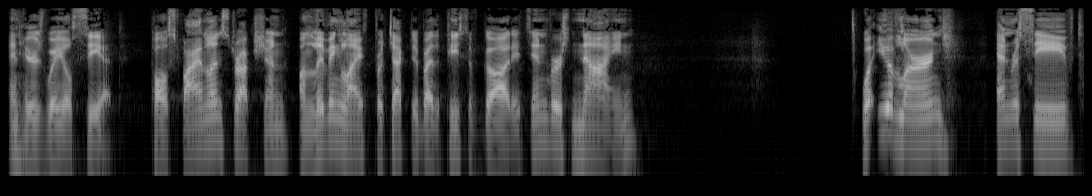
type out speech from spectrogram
And here's where you'll see it. Paul's final instruction on living life protected by the peace of God. It's in verse 9. What you have learned and received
